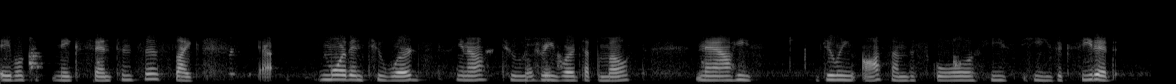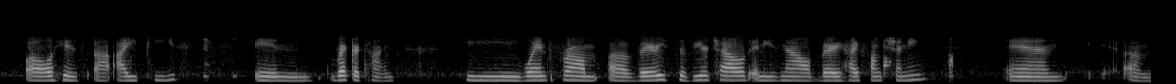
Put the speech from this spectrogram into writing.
able to make sentences like uh, more than two words. You know, 2 mm-hmm. three words at the most. Now he's doing awesome. The school he's he's exceeded all his uh, IEPs in record time he went from a very severe child and he's now very high functioning. And um,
